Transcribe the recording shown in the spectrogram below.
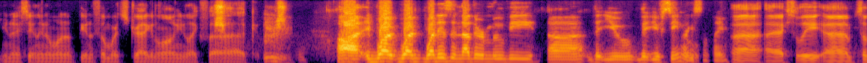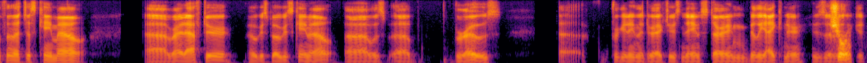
You know, I certainly don't want to be in a film where it's dragging along and you're like, fuck. Uh, what what what is another movie uh, that you that you've seen recently? Uh, I actually um, something that just came out uh, right after Hocus Pocus came out uh, was uh, Bros. Uh, forgetting the director's name, starring Billy Eichner, who's a Sure. really good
